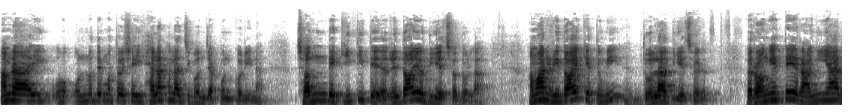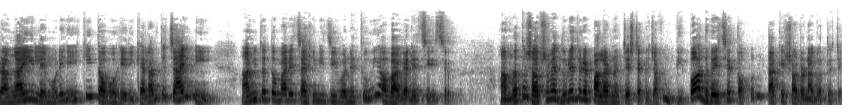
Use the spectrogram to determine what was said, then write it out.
আমরা এই অন্যদের মতো সেই হেলা ফেলা জীবনযাপন করি না। ছন্দে গীতিতে হৃদয়ও দিয়েছ দোলা। আমার হৃদয়কে তুমি দোলা দিয়েছ। রঙেতে রাঙিয়া রাঙাইলে মোরে এই কি তব হেরি খেলা? আমি তো চাইনি। আমি তো তোমারে চাহিনি জীবনে, তুমি অবাগারে চেয়েছো। আমরা তো সবসময় দূরে দূরে পালানোর চেষ্টা করি। যখন বিপদ হয়েছে, তখন তাকে শরণাগত হয়েছে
